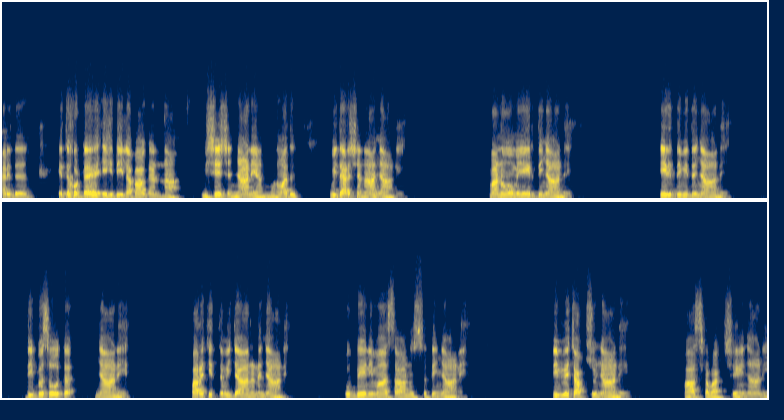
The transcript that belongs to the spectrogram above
හරිද? එතකොට එහිදී ලබා ගන්නා විශේෂ ඥානයන් මොනවද? විදර්ශනා ඥානය. මනෝමය 이르දි ඥානය. 이르දි විද ඥානය. දිබ්බසෝත ඥානය. පරචිත්ත විජානන ඥානය. උබ්බේ නිවාසානුස්සති ඥානය. දිව්‍ය චක්ෂු ඥානය. ආශ්‍රවක්ෂය ඥානය.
